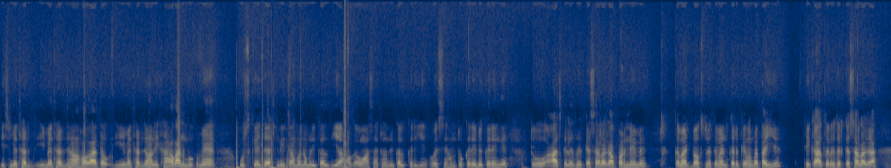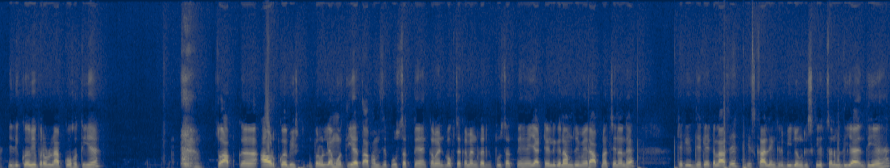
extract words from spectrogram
इस मेथड ये मेथड जहाँ होगा तो ये मेथड जहाँ लिखा होगा ना बुक में, उसके जस्ट नीचे में नोमरिकल दिया होगा, वहाँ से नोमरिकल करिए, वैसे हम तो करेबे करेंगे। तो आज का लेक्चर कैसा लगा पढ़ने में? कमेंट बॉक्स में कमेंट करके हमें बताइए। ठीक है? आज का लेक्चर कैसा लगा? यदि कोई भी प्रॉब्लम आपको होती है तो आप, और कोई भी प्रॉब्लम होती है तो आप हमसे पूछ सकते हैं। कमेंट बॉक्स से कमेंट करके पूछ सकते हैं, या टेलीग्राम जो मेरा अपना चैनल है। ठीक है? जे के क्लासेस जिसका लिंक वीडियो डिस्क्रिप्शन में दिया, दिए हैं।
